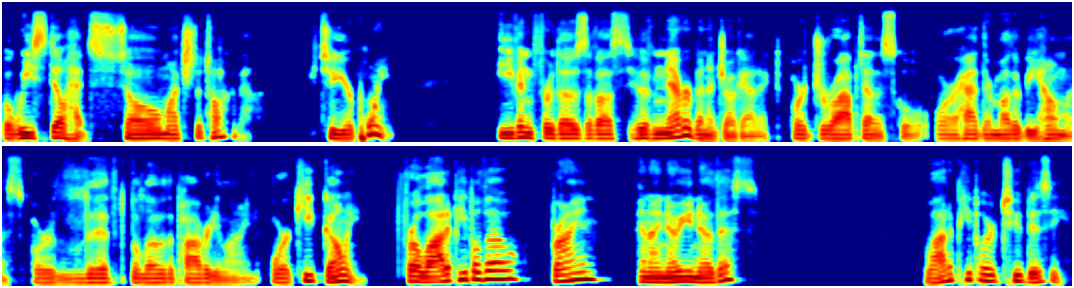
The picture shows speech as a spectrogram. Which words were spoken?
But we still had so much to talk about. To your point, even for those of us who have never been a drug addict or dropped out of school or had their mother be homeless or lived below the poverty line or keep going. For a lot of people, though, Brian, and I know you know this, a lot of people are too busy.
